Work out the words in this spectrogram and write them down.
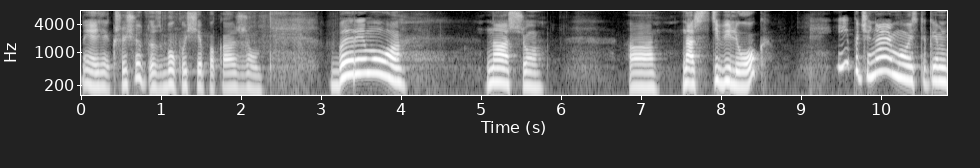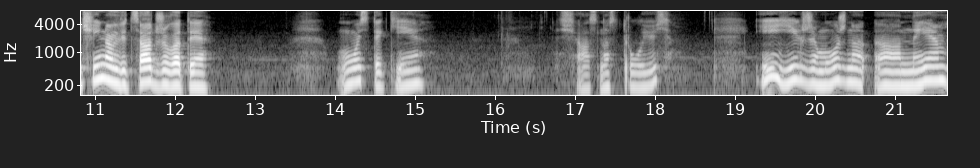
Ну, я, якщо що, то збоку ще покажу. Беремо нашу, а, наш стібільок і починаємо ось таким чином відсаджувати ось такі. Зараз настроюсь. І їх же можна а, не,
